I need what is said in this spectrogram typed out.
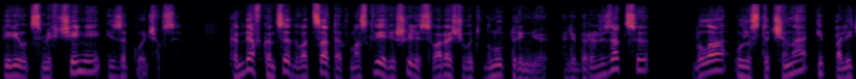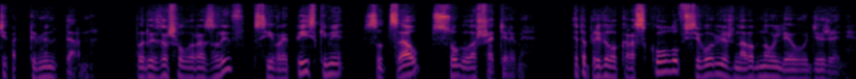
период смягчения и закончился. Когда в конце 20-х в Москве решили сворачивать внутреннюю либерализацию, была ужесточена и политика Коминтерна. Произошел разрыв с европейскими социал-соглашателями. Это привело к расколу всего международного левого движения.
